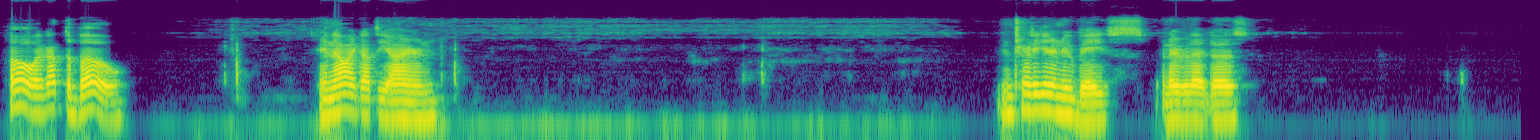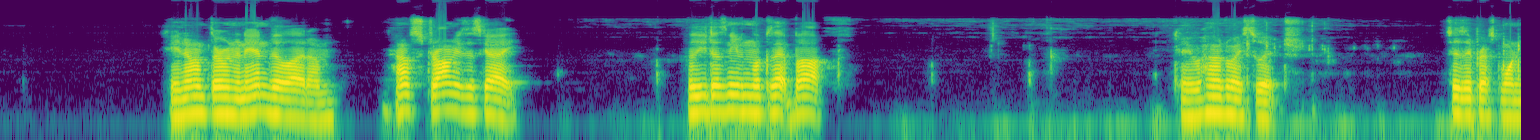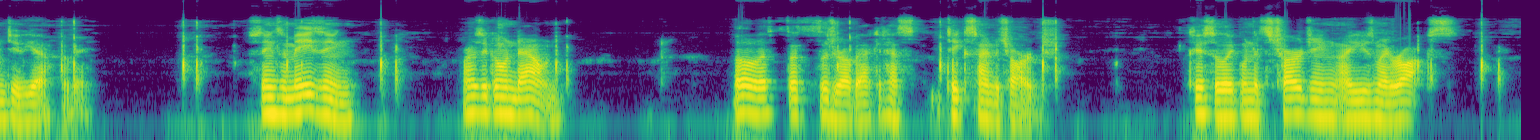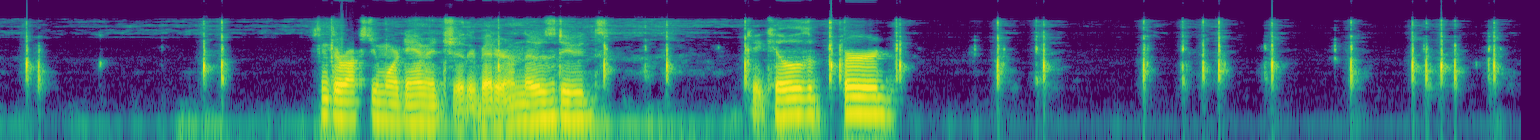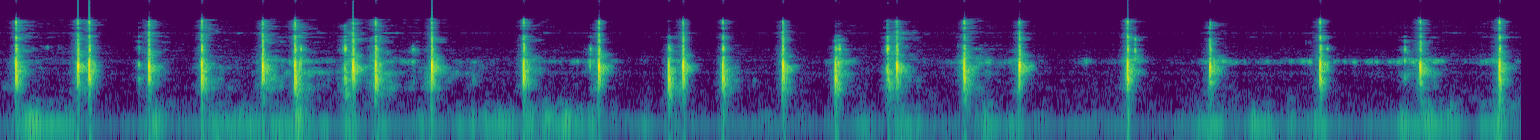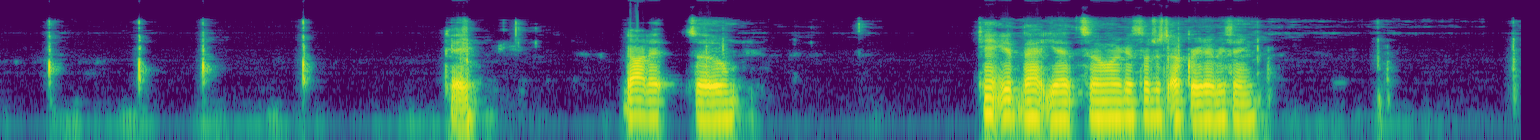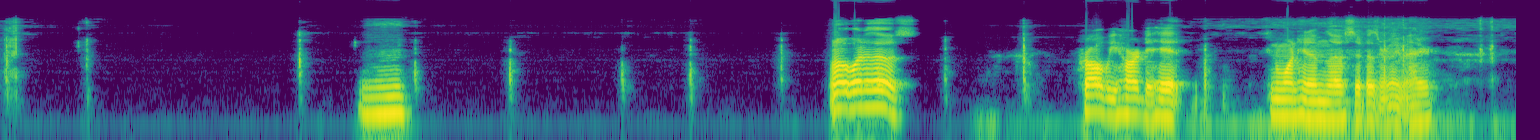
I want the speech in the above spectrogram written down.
Oh, I got the bow. Okay, now I got the iron. And try to get a new base, whatever that does. Okay, now I'm throwing an anvil at him. How strong is this guy? Well, He doesn't even look that buff. Okay, well how do I switch? It says I pressed 1 and 2, yeah, okay. This thing's amazing. Why is it going down? Oh, that's, that's the drawback. It has it takes time to charge. Okay, so like when it's charging, I use my rocks. I think the rocks do more damage, so they're better on those dudes. Okay, kill the bird. Okay. Got it. So, can't get that yet, so I guess I'll just upgrade everything. Mm. Oh, what are those? Probably hard to hit. You can one hit them though, so it doesn't really matter.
